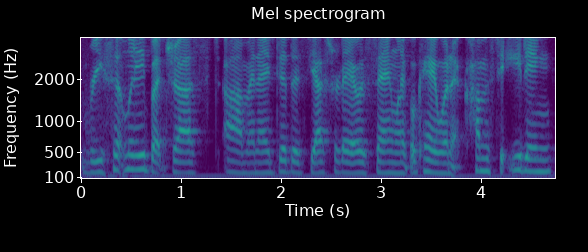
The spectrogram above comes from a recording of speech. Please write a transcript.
recently, but just, um, and I did this yesterday. I was saying, like, okay, when it comes to eating,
